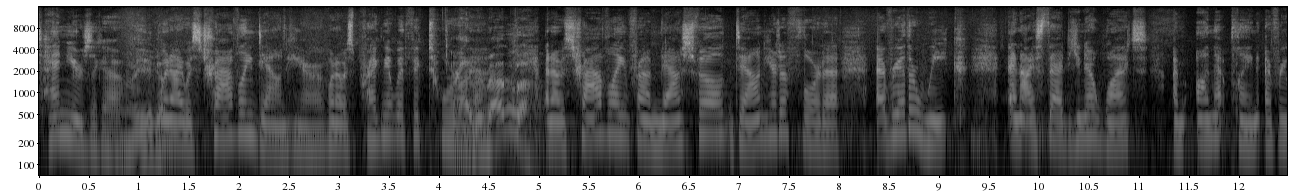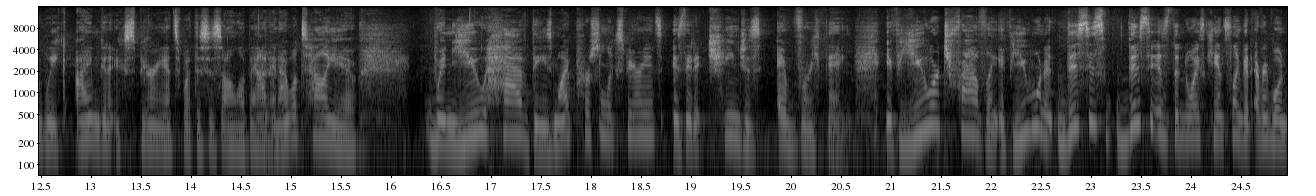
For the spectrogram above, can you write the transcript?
10 years ago when I was traveling down here, when I was pregnant with Victoria. I remember. And I was traveling from Nashville down here to Florida every other week. And I said, you know what? I'm on that plane every week. I'm going to experience what this is all about. And I will tell you, when you have these, my personal experience is that it changes everything. If you are traveling, if you want to, this is this is the noise canceling that everyone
